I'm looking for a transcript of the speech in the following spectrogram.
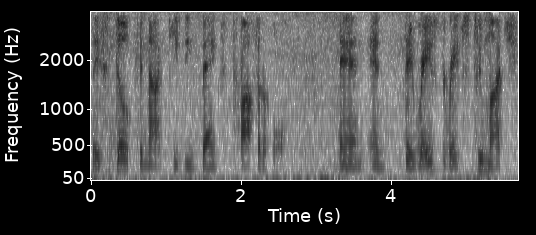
they still cannot keep these banks profitable, and and they raise the rates too much,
